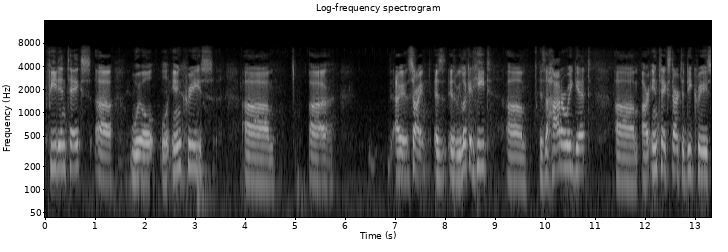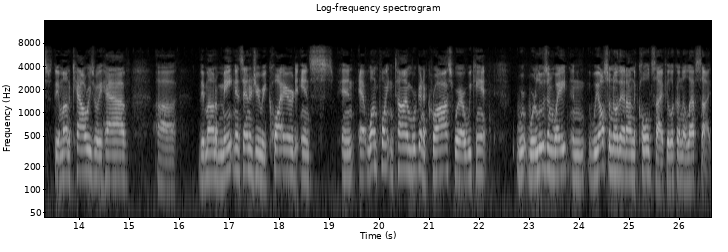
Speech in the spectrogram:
feed intakes uh, will will increase. Um, uh, I, sorry, as as we look at heat, um, as the hotter we get, um, our intakes start to decrease. The amount of calories we have, the amount of maintenance energy required, and and at one point in time we're going to cross where we can't we're, we're losing weight, and we also know that on the cold side. If you look on the left side,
